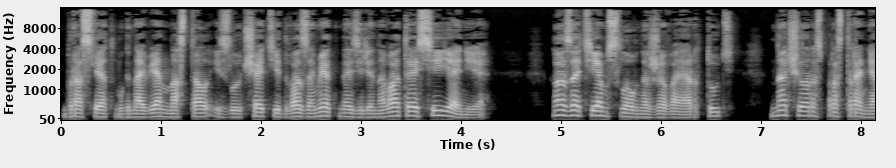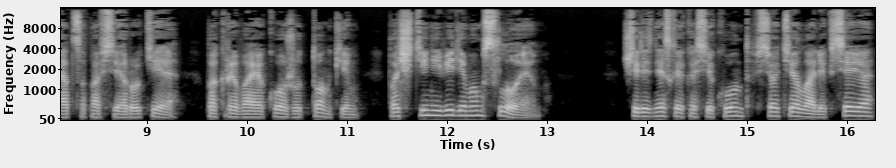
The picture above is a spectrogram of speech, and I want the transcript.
Браслет мгновенно стал излучать едва заметное зеленоватое сияние, а затем, словно живая ртуть, начал распространяться по всей руке, покрывая кожу тонким, почти невидимым слоем. Через несколько секунд все тело Алексея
